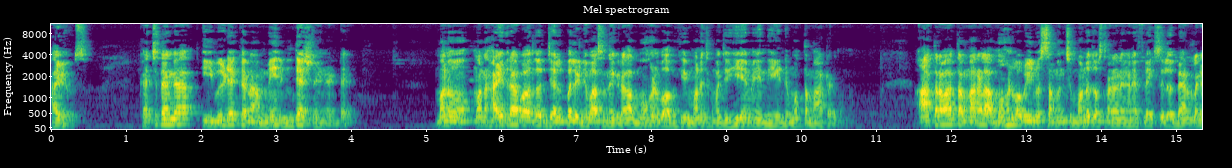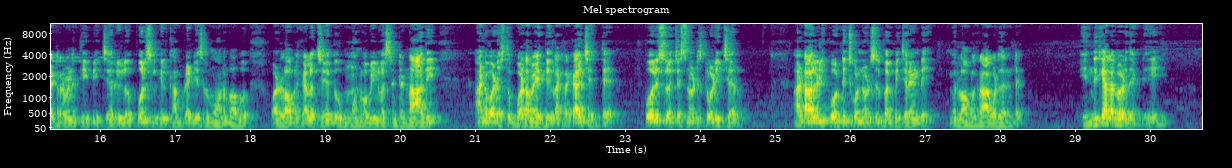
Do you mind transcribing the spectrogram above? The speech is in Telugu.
హై వ్యూస్ ఖచ్చితంగా ఈ వీడియో యొక్క నా మెయిన్ ఇంటెన్షన్ ఏంటంటే మనం మన హైదరాబాద్లో జల్పల్లి నివాసం దగ్గర మోహన్ బాబుకి మనోజ్కి మధ్య ఏమైంది ఏంటి మొత్తం మాట్లాడుకున్నాం ఆ తర్వాత మరలా మోహన్ బాబు యూనివర్సిటీ సంబంధించి మనోజ్ వస్తున్నాడు అనగానే ఫ్లెక్సీలు బ్యానర్లు గట్రా వెంటనే తీపిచ్చారు. వీళ్ళు పోలీసులకి వెళ్ళి కంప్లైంట్ చేశారు మోహన్ బాబు. వాడు లోపలికి వెళ్ళొచ్చేది మోహన్ బాబు యూనివర్సిటీ అంటే నాది. అండ్ వాడు వస్తూ గొడవ అయింది రకరకాలు చెప్తే పోలీసులు వచ్చేసి నోటీస్ కూడా ఇచ్చారు. అండ్ ఆల్రెడీ కోర్టు నుంచి కూడా నోటీసులు పంపించారండి. మీరు లోపలికి రాకూడదంటే. ఎందుకు వెళ్ళకూడదండి?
